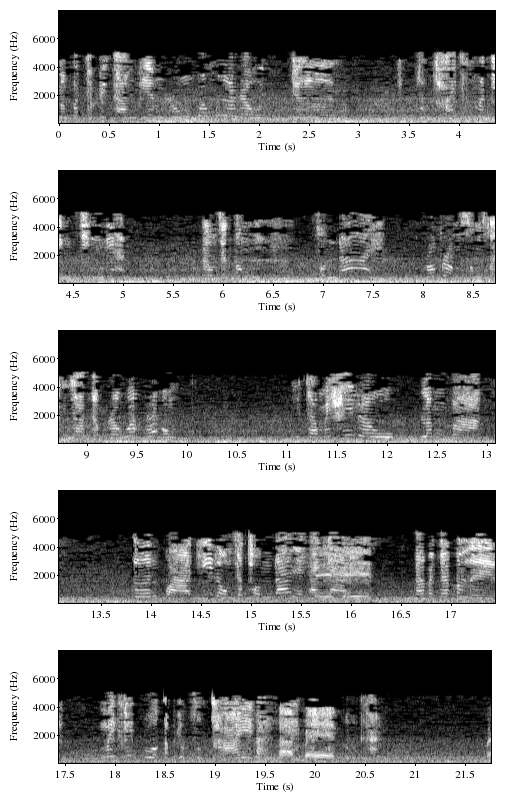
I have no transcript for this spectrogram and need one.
มันก็จะเป็นการเรียนรู้ว่าเมื่อเราเจอยุคสุดท้ายขึ้นมาจริง ๆ เนี่ย เราจะต้องทนได้ เพราะพระองค์ทรงสัญญากับเราว่าพระองค์จะไม่ให้เราลำบาก เกินกว่าที่เราจะทนได้อะค่ะอาจารย์เอเมนข้าพเจ้าก็เลยไม่ค่อยกลัวกับยุคสุดท้ายอะค่ะอาเมนขอบคุณค่ะแหม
